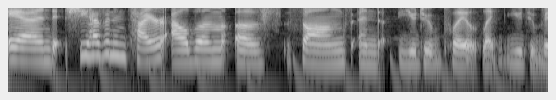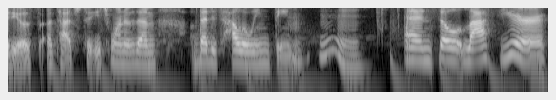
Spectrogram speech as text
And she has an entire album of songs and YouTube play like YouTube videos attached to each one of them that is Halloween theme. Mm. And so last year,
